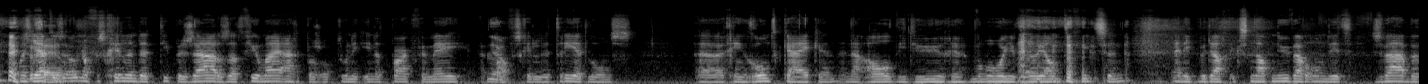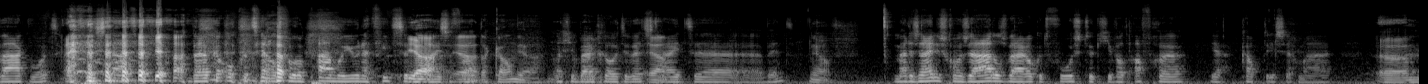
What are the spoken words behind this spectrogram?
want je hebt dus ook nog verschillende type zadels. Dat viel mij eigenlijk pas op toen ik in dat Park Vermee van Ja. verschillende triathlons eh, ging rondkijken naar al die dure, mooie, briljante fietsen. En ik bedacht, ik snap nu waarom dit zwaar bewaakt wordt. Die staat ja, bij elkaar opgeteld voor een paar miljoen aan fietsen. ja, van, ja, dat kan, ja. als je bij een grote wedstrijd eh, eh, bent. Ja. Maar er zijn dus gewoon zadels waar ook het voorstukje wat afgekapt is, zeg maar. Ehm,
